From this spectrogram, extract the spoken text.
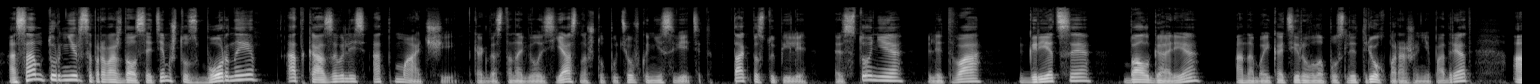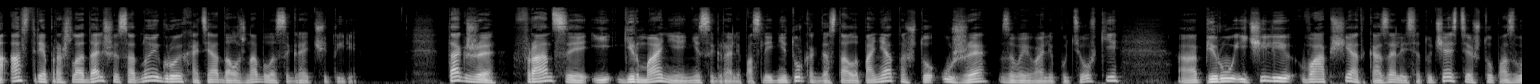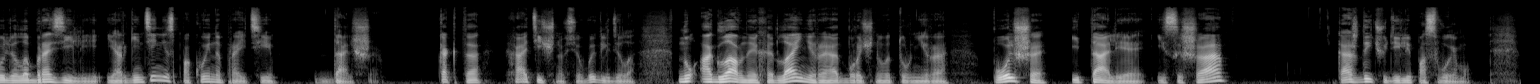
А сам турнир сопровождался тем, что сборные отказывались от матчей, когда становилось ясно, что путевка не светит. Так поступили Эстония, Литва, Греция, Болгария, она бойкотировала после трех поражений подряд, а Австрия прошла дальше с одной игрой, хотя должна была сыграть четыре. Также Франция и Германия не сыграли последний тур, когда стало понятно, что уже завоевали путевки. А Перу и Чили вообще отказались от участия, что позволило Бразилии и Аргентине спокойно пройти дальше. Как-то хаотично все выглядело. Ну а главные хедлайнеры отборочного турнира – Польша, Италия и США – каждый чудили по-своему.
